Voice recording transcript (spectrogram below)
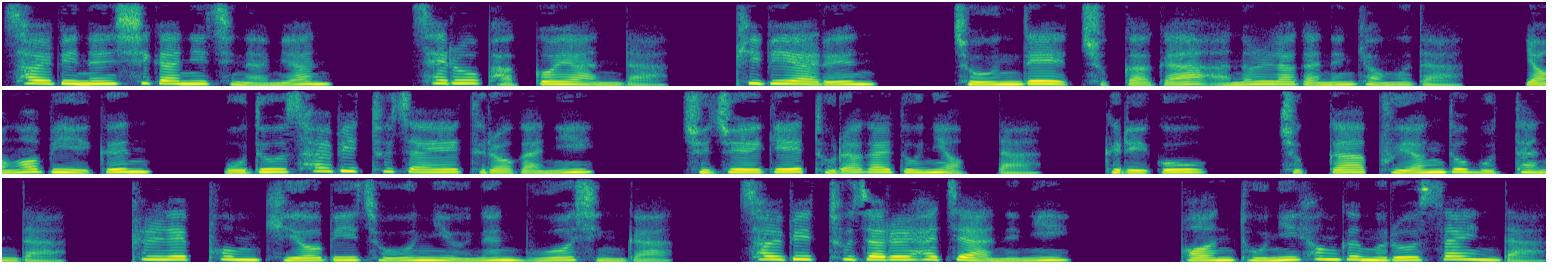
설비는 시간이 지나면 새로 바꿔야 한다. PBR은 좋은데 주가가 안 올라가는 경우다. 영업이익은 모두 설비 투자에 들어가니 주주에게 돌아갈 돈이 없다. 그리고 주가 부양도 못한다. 플랫폼 기업이 좋은 이유는 무엇인가? 설비 투자를 하지 않으니 번 돈이 현금으로 쌓인다.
